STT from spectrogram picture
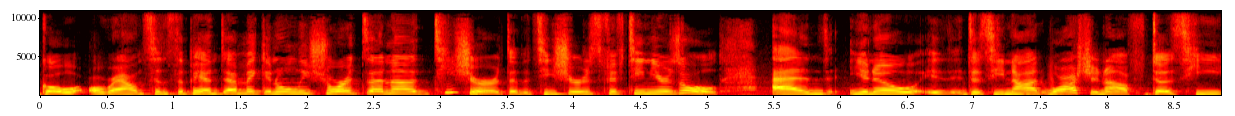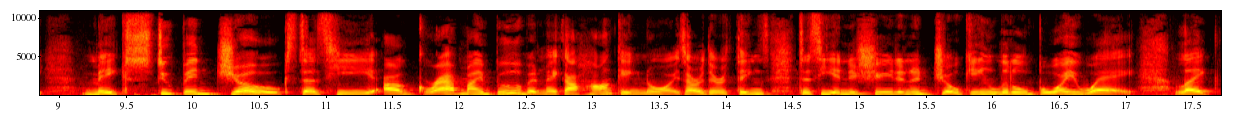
go around since the pandemic in only shorts and a t shirt? And the t-shirt is 15 years old. And you know does he not wash enough? Does he make stupid jokes? Does he uh, grab my boob and make a honking noise? Are there things does he initiate in a joking little boy way? Like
